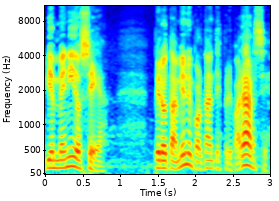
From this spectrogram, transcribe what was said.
bienvenido sea. Pero también lo importante es prepararse,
